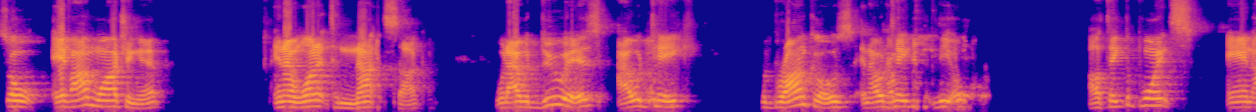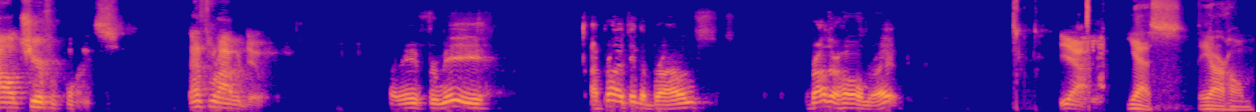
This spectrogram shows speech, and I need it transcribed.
So if I'm watching it and I want it to not suck, what I would do is I would take the Broncos, and I would take the over. I'll take the points, and I'll cheer for points. That's what I would do. I mean, for me, I'd probably take the Browns. The Browns are home, right? Yeah. Yes, they are home.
